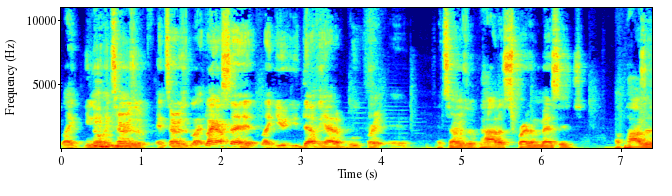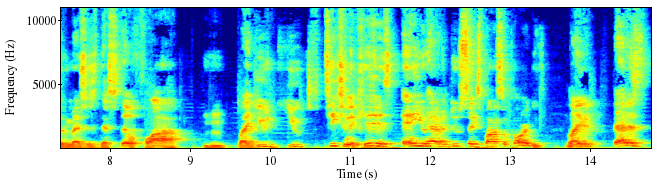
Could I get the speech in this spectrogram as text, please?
Like you know, in terms of in terms of like like I said, like you you definitely had a blueprint in in terms of how to spread a message, a positive message that still fly. Mhm. Like you you teaching the kids and you having to do six sponsor parties. Like that is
